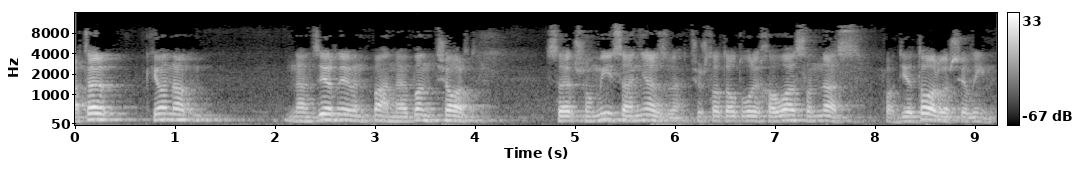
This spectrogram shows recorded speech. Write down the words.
Atëherë, kjo na, na nxjerr neve në pah, na e bon të qartë, se shumica e njerëzve, qysh thotë autori Khawas wan Nas, pra dijetarëve, ehlul ilmi,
